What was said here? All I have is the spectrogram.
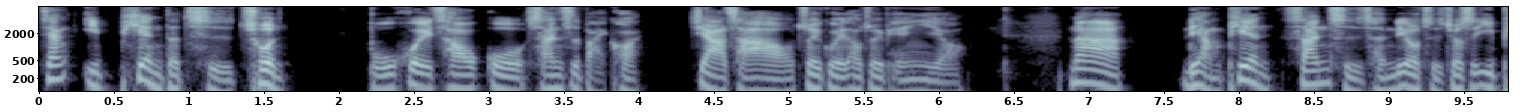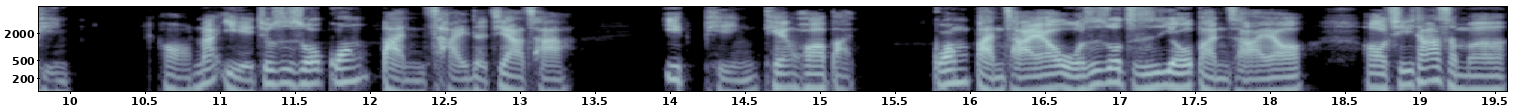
这样一片的尺寸不会超过三四百块，价差哦，最贵到最便宜哦。那两片三尺乘六尺就是一平，哦，那也就是说，光板材的价差，一瓶天花板，光板材哦，我是说只有板材哦，哦，其他什么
